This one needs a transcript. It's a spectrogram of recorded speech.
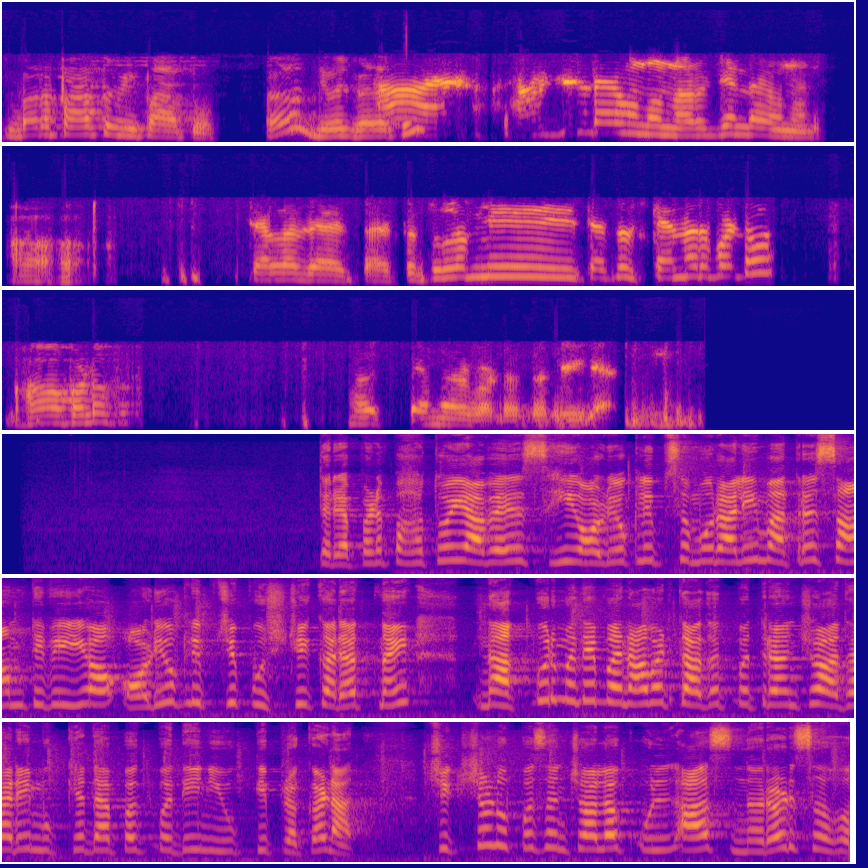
बरं पाहतो मी पाहतो. हं दिवसभरात अर्जंट आहे म्हणून अर्जंट आहे म्हणून. हा हा. त्याला द्यायचं आहे. तर तुला मी त्याचं स्कॅनर पाठव? हा पाठव. स्कॅनर पाठवतो ठीक आहे. तर आपण पाहतो यावेळेस ही ऑडिओ क्लिप समोर आली. मात्र साम टीव्ही या ऑडिओ क्लिपची पुष्टी करत नाही. नागपूरमध्ये बनावट कागदपत्रांच्या आधारे मुख्याध्यापकपदी नियुक्ती प्रकरणात. शिक्षण उपसंचालक उल्हास नरडसह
